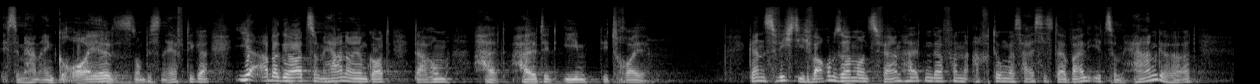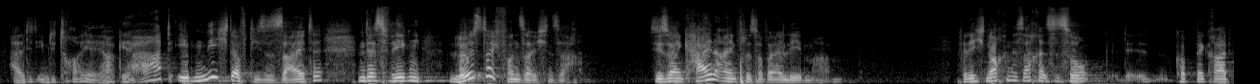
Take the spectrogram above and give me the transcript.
ist dem Herrn ein Gräuel, das ist noch ein bisschen heftiger. Ihr aber gehört zum Herrn, eurem Gott, darum halt, haltet ihm die Treue. Ganz wichtig, warum sollen wir uns fernhalten davon? Achtung, was heißt es da? Weil ihr zum Herrn gehört, haltet ihm die Treue. Ja, gehört eben nicht auf diese Seite. Und deswegen löst euch von solchen Sachen. Sie sollen keinen Einfluss auf euer Leben haben. Vielleicht noch eine Sache, es ist so, kommt mir gerade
